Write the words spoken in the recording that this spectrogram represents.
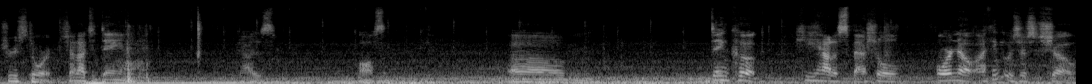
true story. Shout out to Dane, guys, awesome. Um, Dane Cook, he had a special, or no, I think it was just a show,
